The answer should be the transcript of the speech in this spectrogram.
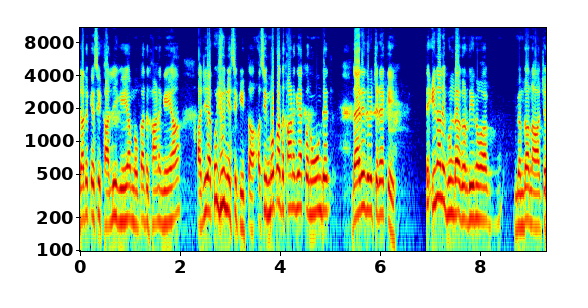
ਜਦ ਕਿ ਅਸੀਂ ਖਾਲੀ ਗਏ ਆ ਮੌਕਾ ਦਿਖਾਣ ਗਏ ਆ ਅਜੇ ਕੁਝ ਵੀ ਨਹੀਂ ਅਸੀਂ ਕੀਤਾ। ਅਸੀਂ ਮੌਕਾ ਦਿਖਾਣ ਗਏ ਹਾਂ ਕਾਨੂੰਨ ਦੇ ਦਾਇਰੇ ਦੇ ਵਿੱਚ ਰਹਿ ਕੇ। ਤੇ ਇਹਨਾਂ ਨੇ ਗੁੰਡਾਗਰਦੀ ਨੂੰ ਆਹ ਗੰਦਾ ਨਾਚ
